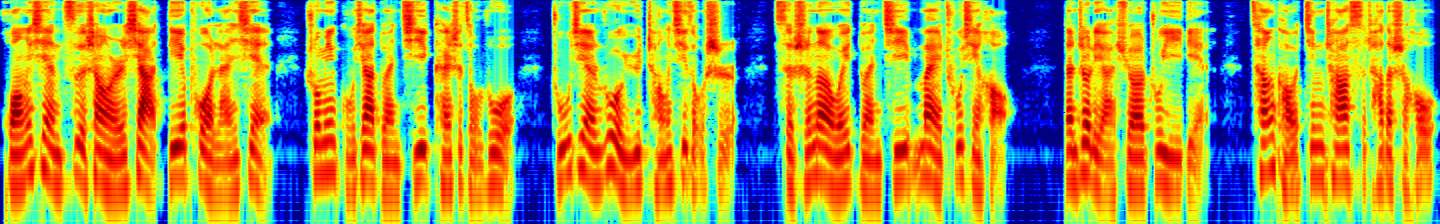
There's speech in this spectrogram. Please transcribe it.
黄线自上而下跌破蓝线，说明股价短期开始走弱，逐渐弱于长期走势。此时呢为短期卖出信号。但这里啊需要注意一点，参考金叉死叉的时候，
